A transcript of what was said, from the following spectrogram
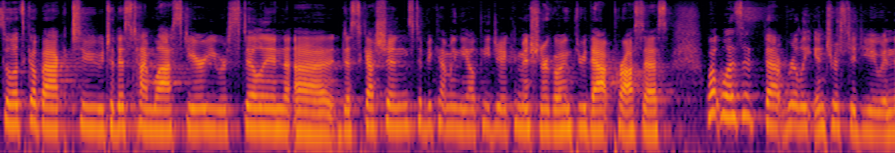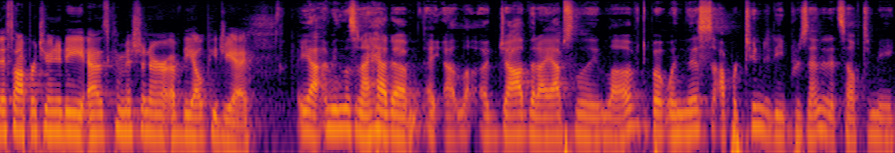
So let's go back to, to this time last year. You were still in uh, discussions to becoming the LPGA commissioner, going through that process. What was it that really interested you in this opportunity as commissioner of the LPGA? Yeah, I mean, listen, I had a, a, a, job that I absolutely loved, but when this opportunity presented itself to me,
